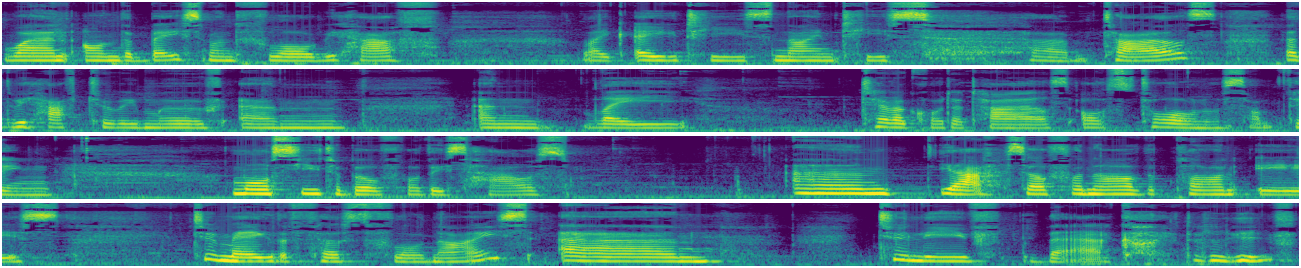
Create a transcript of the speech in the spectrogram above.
When on the basement floor we have like 80s 90s um, tiles that we have to remove and and lay terracotta tiles or stone or something more suitable for this house and yeah so for now the plan is to make the first floor nice and to live there kind of live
